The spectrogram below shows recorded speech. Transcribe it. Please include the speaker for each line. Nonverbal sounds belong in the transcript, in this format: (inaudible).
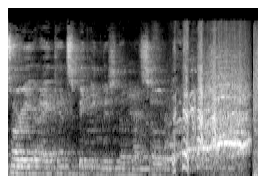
Speaker 1: Sorry, I can't speak English that much, so. (laughs)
